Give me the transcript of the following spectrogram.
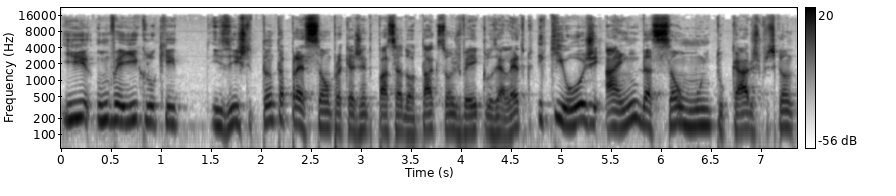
E um veículo que existe tanta pressão para que a gente passe a adotar, que são os veículos elétricos, e que hoje ainda são muito caros, ficando,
